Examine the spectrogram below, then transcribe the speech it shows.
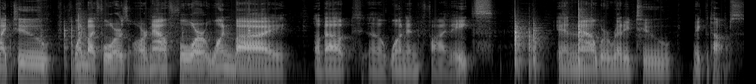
My two one by fours are now four one by about uh, one and five eighths. And now we're ready to make the tops.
